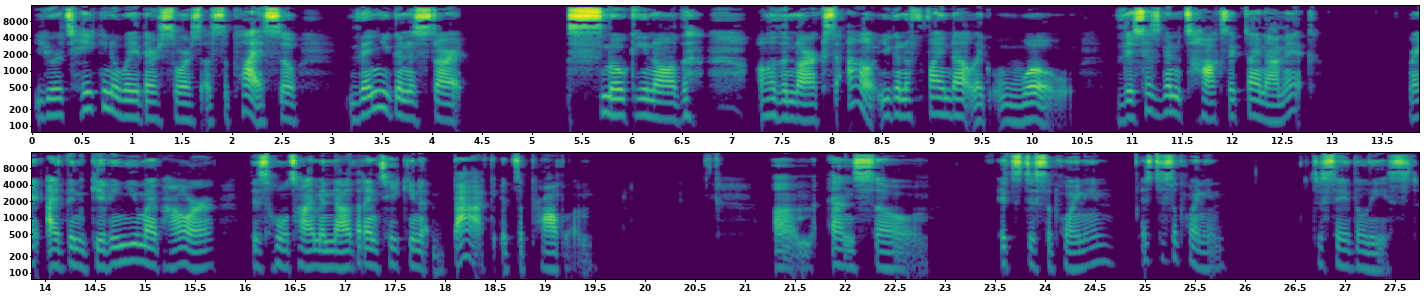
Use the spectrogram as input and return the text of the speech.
you're taking away their source of supply. So then you're going to start smoking all the all the narcs out. You're going to find out like, whoa, this has been a toxic dynamic, right? I've been giving you my power this whole time. And now that I'm taking it back, it's a problem. Um, and so it's disappointing. It's disappointing to say the least.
